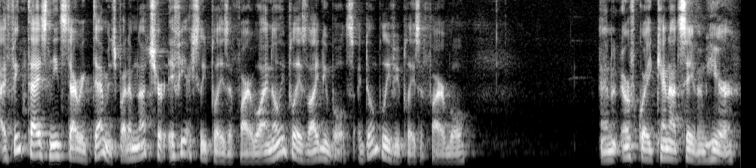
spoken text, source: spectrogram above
I think Thijs needs direct damage, but I'm not sure if he actually plays a fireball. I know he plays lightning bolts. I don't believe he plays a fireball. And an earthquake cannot save him here.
